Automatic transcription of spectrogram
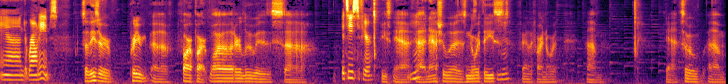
and around Ames. So, these are pretty uh, far apart. Waterloo is uh, It's east of here. east, yeah, Mm-hmm. uh, Nashua is northeast, fairly far north. Um, yeah, so um,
